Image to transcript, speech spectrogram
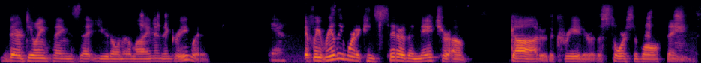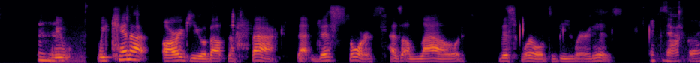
they're doing things that you don't align and agree with yeah. If we really were to consider the nature of God or the creator or the source of all things, mm-hmm. we we cannot argue about the fact that this source has allowed this world to be where it is. Exactly.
